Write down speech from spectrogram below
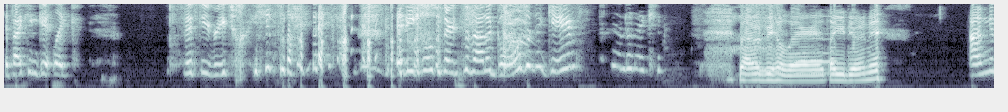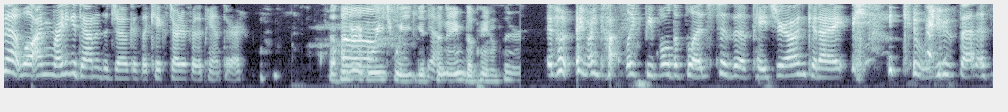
if I can get like 50 retweets on this, it equals certain amount of goals in the game. And then I can. That would be hilarious. Are you doing it? I'm gonna. Well, I'm writing it down as a joke as a Kickstarter for the Panther. The hundredth Um, retweet gets yeah. the name the Panther. If if I got like people to pledge to the Patreon, could I? could we use that as?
